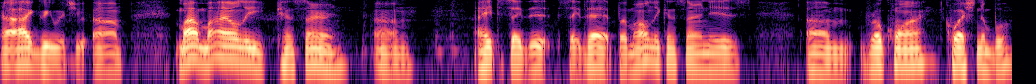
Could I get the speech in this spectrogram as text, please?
I, I agree with you. Um, my my only concern, um, I hate to say that say that, but my only concern is, um, Roquan questionable,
